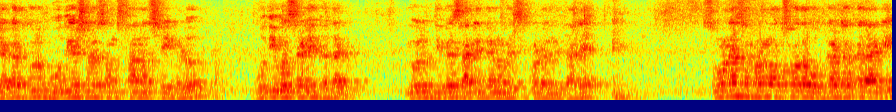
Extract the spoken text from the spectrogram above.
ಜಗದ್ಗುರು ಬೂದೇಶ್ವರ ಸಂಸ್ಥಾನ ಶ್ರೀಗಳು ಬೂದಿ ಹೊಸಳಿ ಗದಗ್ ಇವರು ದಿವ್ಯ ಸಾನ್ನಿಧ್ಯವನ್ನು ವಹಿಸಿಕೊಳ್ಳಲಿದ್ದಾರೆ. ಸುವರ್ಣ ಸಂಭ್ರಮೋತ್ಸವದ ಉದ್ಘಾಟಕರಾಗಿ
